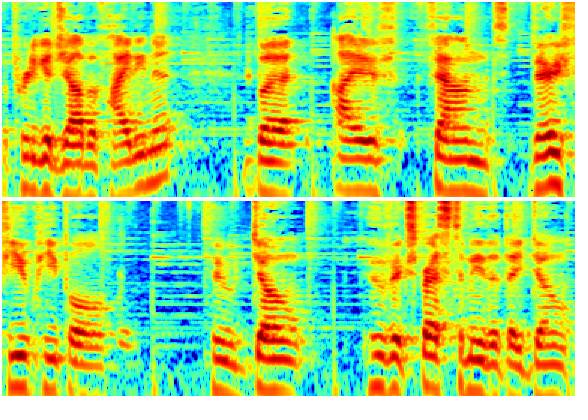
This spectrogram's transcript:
a pretty good job of hiding it but i've found very few people who don't who've expressed to me that they don't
